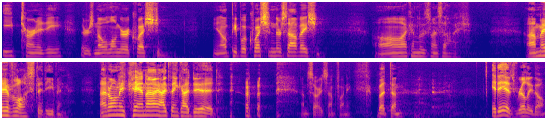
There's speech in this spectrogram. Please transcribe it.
eternity, there's no longer a question. You know, people question their salvation. Oh, I can lose my salvation. I may have lost it even. Not only can I, I think I did. I'm sorry, it's not funny. But um, it is really, though,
